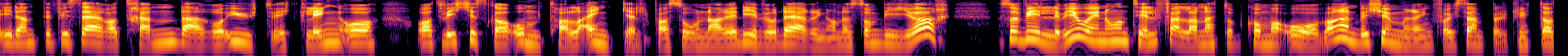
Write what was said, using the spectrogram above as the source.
identifisere trender og utvikling, og, at vi ikke skal omtale enkeltpersoner i de vurderingene som vi gjør, så vil vi jo i noen tilfeller nettopp komme over en bekymring for eksempel knytta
